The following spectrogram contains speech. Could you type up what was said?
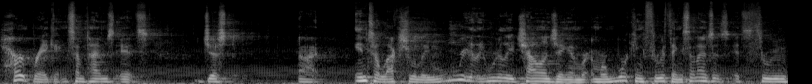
heartbreaking. Sometimes it's just uh, intellectually really, really challenging, and we're, and we're, working through things. Sometimes it's, it's through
